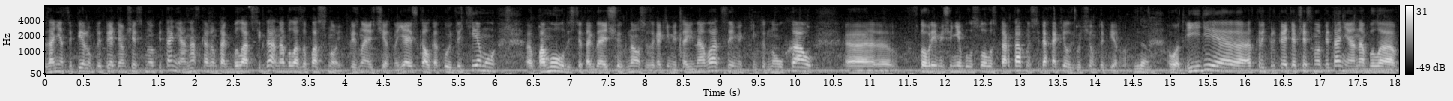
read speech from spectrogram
заняться первым предприятием общественного питания, она, скажем так, была всегда, она была запасной, признаюсь честно. Я искал какую-то тему, э, по молодости тогда еще гнался за какими-то инновациями, каким-то ноу-хау. То время еще не было слова стартап, но всегда хотелось быть чем-то первым. Да. Вот. И идея открыть предприятие общественного питания, она была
